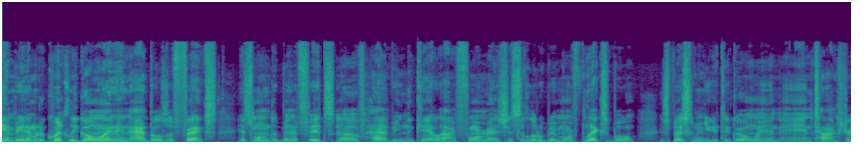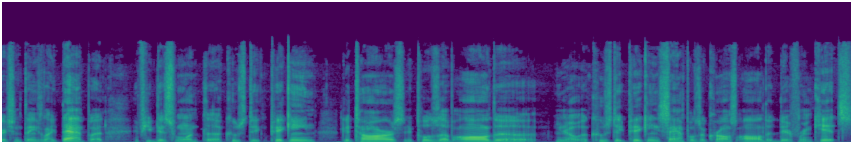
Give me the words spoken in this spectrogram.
Again, being able to quickly go in and add those effects is one of the benefits of having the KLI format. It's just a little bit more flexible, especially when you get to go in and time stretch and things like that. But if you just want the acoustic picking guitars, it pulls up all the you know acoustic picking samples across all the different kits.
